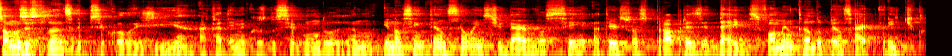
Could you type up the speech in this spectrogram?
Somos estudantes de psicologia, acadêmicos do segundo ano, e nossa intenção é instigar você a ter suas próprias ideias, fomentando o pensar crítico,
